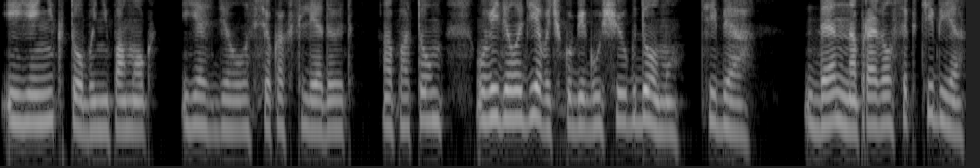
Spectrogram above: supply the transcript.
и ей никто бы не помог. Я сделала все как следует. А потом увидела девочку, бегущую к дому. Тебя. Дэн направился к тебе,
